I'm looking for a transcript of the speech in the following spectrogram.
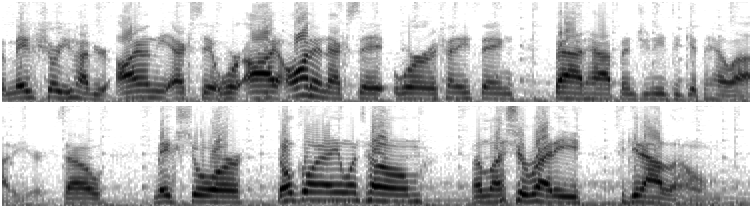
But make sure you have your eye on the exit or eye on an exit, or if anything, bad happens, you need to get the hell out of here. So make sure, don't go in anyone's home unless you're ready to get out of the home.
